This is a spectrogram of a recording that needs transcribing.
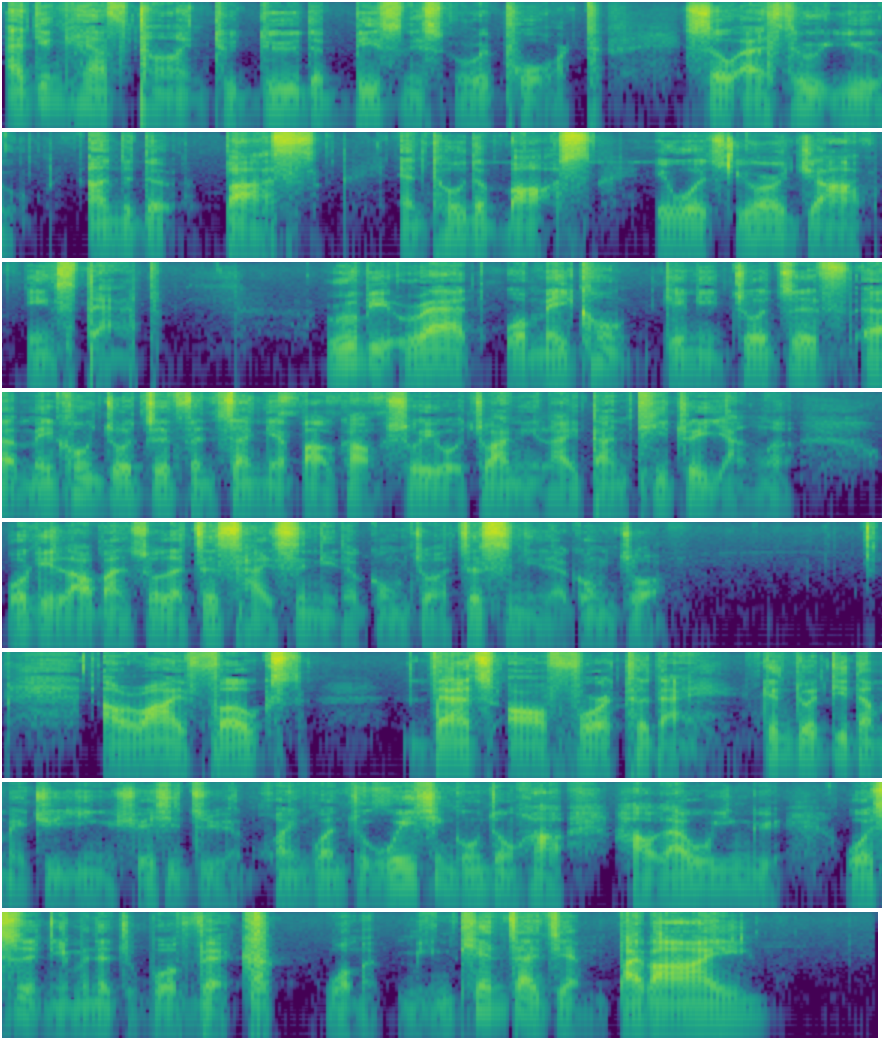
I didn't have time to do the business report, so I threw you under the bus and told the boss it was your job instead. Ruby read，我没空给你做这呃没空做这份商业报告，所以我抓你来当替罪羊了。我给老板说了，这才是你的工作，这是你的工作。All right, folks, that's all for today. 更多地道美剧英语学习资源，欢迎关注微信公众号“好莱坞英语”。我是你们的主播 Vic，我们明天再见，拜拜。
